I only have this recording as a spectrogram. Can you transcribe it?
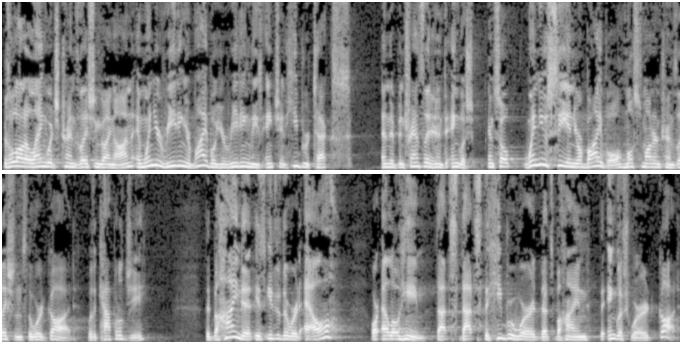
there's a lot of language translation going on. And when you're reading your Bible, you're reading these ancient Hebrew texts, and they've been translated into English. And so when you see in your Bible, most modern translations, the word God with a capital G, that behind it is either the word El or Elohim. That's, that's the Hebrew word that's behind the English word God.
